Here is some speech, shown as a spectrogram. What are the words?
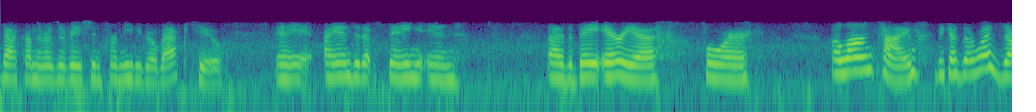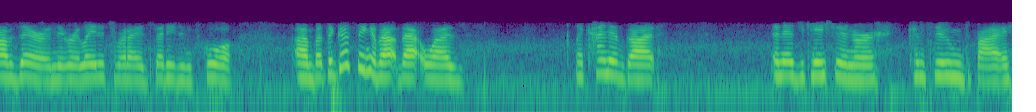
back on the reservation for me to go back to. And I ended up staying in uh, the Bay Area for a long time because there was jobs there and they related to what I had studied in school. Um, but the good thing about that was I kind of got an education or consumed by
